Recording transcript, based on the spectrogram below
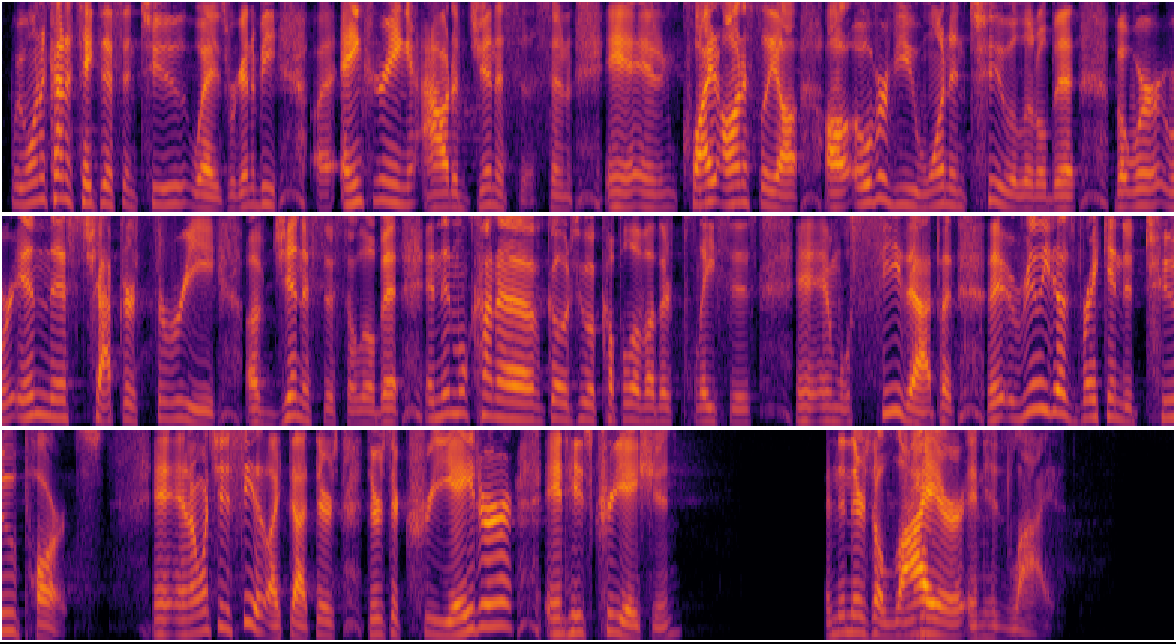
we want to kind of take this in two ways. We're going to be uh, anchoring out of Genesis. And, and, and, quite honestly, I'll, I'll overview one and two a little bit, but we're, we're in this chapter three of Genesis a little bit. And then we'll kind of go to a couple of other places and, and we'll see that. But it really does break into two parts. And, and I want you to see it like that there's, there's a creator and his creation, and then there's a liar and his lie.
